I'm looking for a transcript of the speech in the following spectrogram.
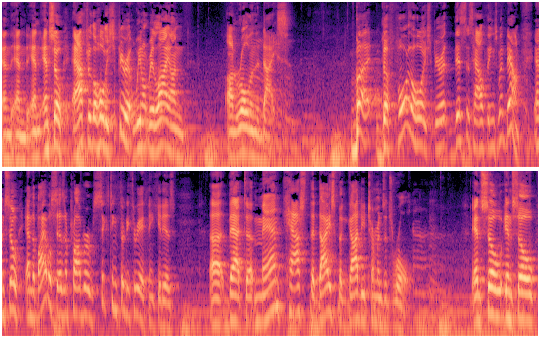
And, and, and, and so after the Holy Spirit, we don't rely on, on rolling the dice. But before the Holy Spirit, this is how things went down. And so, and the Bible says in Proverbs 16:33, I think it is, uh, that uh, man casts the dice, but God determines its roll. And so, and so,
